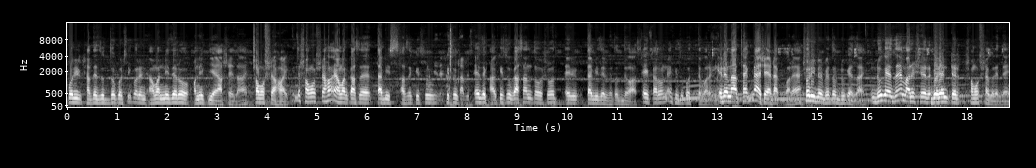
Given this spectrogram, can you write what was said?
পরীর সাথে যুদ্ধ করছি করে আমার নিজেরও অনেক ইয়ে আসে যায়। সমস্যা হয়। কিন্তু সমস্যা হয় আমার কাছে তাবিজ আছে কিছু কিছু এই আর কিছু গাছান্ত ওষুধ এই তাবিজের ভেতর দেওয়া আছে। এই কারণে কিছু করতে পারে না। এটা না থাকলে এসে অ্যাটাক করে। শরীরের ভেতর ঢুকে যায়। ঢুকে যায়, মানুষের ব্রেন্টের সমস্যা করে দেয়।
